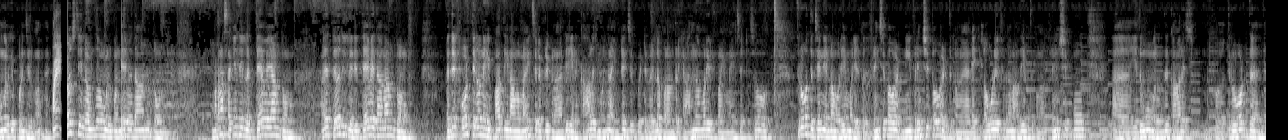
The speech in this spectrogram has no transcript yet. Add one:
உங்களுக்கே புரிஞ்சிருக்கும். ஃபர்ஸ்ட் இயரில் வந்து உங்களுக்கு வந்து தேவைதான்னு தோணும். பட் ஆனால் செகண்ட் இயரில் தேவையான்னு தோணும். அதே தேர்ட் இயரில் இது தேவைதானான்னு தோணும். அதே ஃபோர்த் இயரில் நீங்கள் பார்த்தீங்கன்னா அவங்க மைண்ட் செட் எப்படி இருக்குன்னா டே எனக்கு காலேஜ் முடிஞ்சு நான் இன்டர்ன்ஷிப் போயிட்டு வெளில போகலான்னு இருக்கேன். அந்த மாதிரி இருப்பாங்க mind set so through the journey எல்லாம் ஒரே மாதிரி இருக்குது. ஃப்ரெண்ட்ஷிப்பாகவும் நீங்கள் ஃப்ரெண்ட்ஷிப்பாகவும் எடுத்துக்கோங்க. லைக் லவ் லைஃப் இருந்தாலும் அதையும் எடுத்துக்கோங்க. ஃப்ரெண்ட்ஷிப்பும் எதுவும் வந்து காலேஜ் த்ரூ அவுட் த இந்த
